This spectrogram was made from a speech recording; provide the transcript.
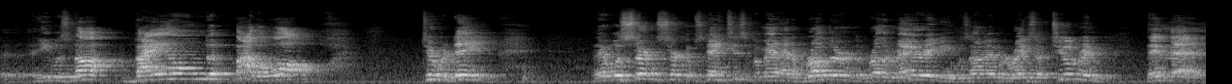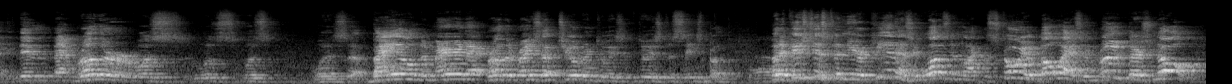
uh, he was not bound by the law to redeem. There was certain circumstances, if a man had a brother and the brother married he was unable to raise up children, then that, then that brother was, was, was, was uh, bound to marry that brother and raise up children to his, to his deceased brother. But if he's just a near kin, as it was in like the story of Boaz and Ruth, there's no,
